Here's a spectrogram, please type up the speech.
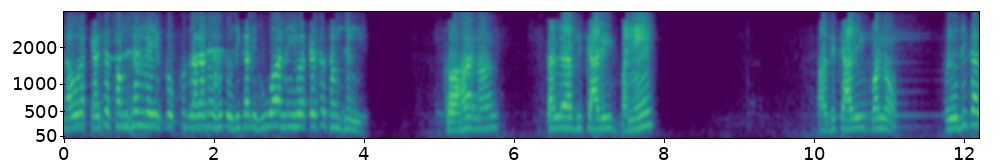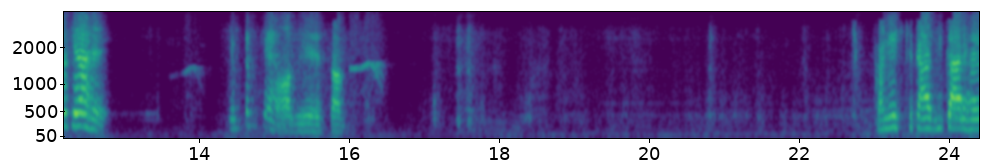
ना बोला कैसे समझेंगे? ये को खुद रागानुगा भक्ति अधिकारी हुआ नहीं हुआ कैसे समझेंगे? कहा ना पहले अधिकारी बने अधिकारी बनो। और अधिकार क्या है? सिम्टम क्या है? अब ये सब कनिष्ठ का अधिकार है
